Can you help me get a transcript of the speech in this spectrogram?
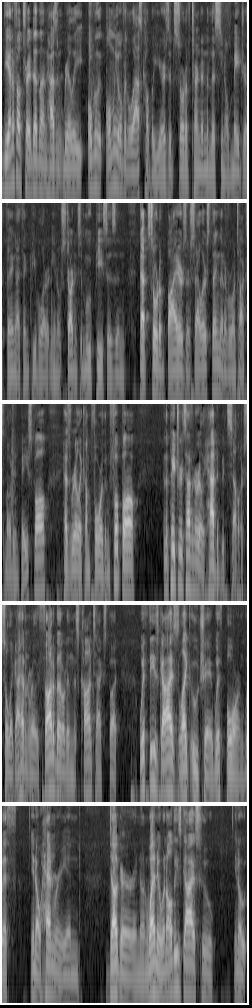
the NFL trade deadline hasn't really over only over the last couple years it's sort of turned into this you know major thing. I think people are you know starting to move pieces and that sort of buyers or sellers thing that everyone talks about in baseball has really come forward in football. And the Patriots haven't really had to be sellers, so like I haven't really thought about it in this context. But with these guys like Uche, with Bourne, with you know Henry and Dugger and Onwenu and all these guys who, you know,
